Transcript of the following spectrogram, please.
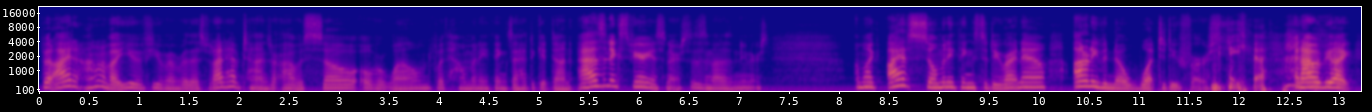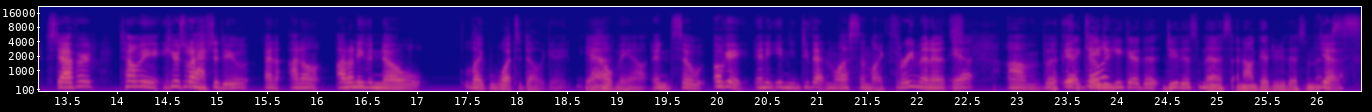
But I, I don't know about you if you remember this, but I'd have times where I was so overwhelmed with how many things I had to get done as an experienced nurse. This is not as a new nurse. I'm like, I have so many things to do right now. I don't even know what to do first. yeah. and I would be like, Stafford, tell me, here's what I have to do, and I don't, I don't even know like what to delegate. Yeah. Help me out. And so, okay, and, and you do that in less than like three minutes. Yeah. Um, but Okay, it Katie, you go th- do this and this, and I'll go do this and this. Yes.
